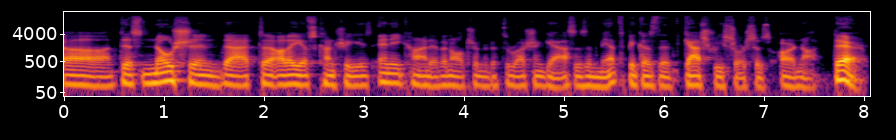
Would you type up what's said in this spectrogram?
uh, this notion that uh, Aliyev's country is any kind of an alternative to Russian gas is a myth because the gas resources are not there.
